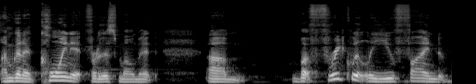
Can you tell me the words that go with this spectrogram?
I'm going to coin it for this moment. Um, but frequently you find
